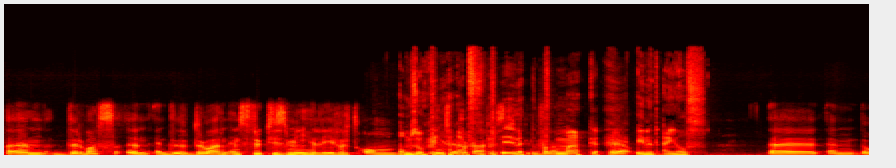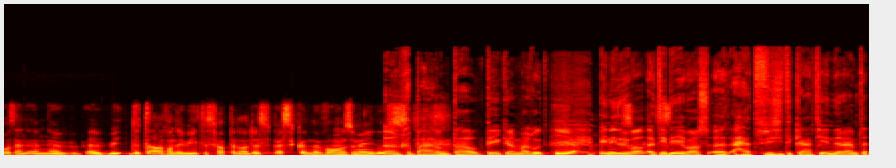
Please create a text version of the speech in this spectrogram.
Ehm, er, was een, en er- waren instructies meegeleverd om, Om zo'n elkaar te te maken. Ja. In het Engels. Eh, en dat was een, een, de taal van de wetenschap en dat is wiskunde volgens mij. Dus... Een gebarentaal tekenen. Maar goed, Ja, in ieder geval, het idee was het, het visitekaartje in de ruimte.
